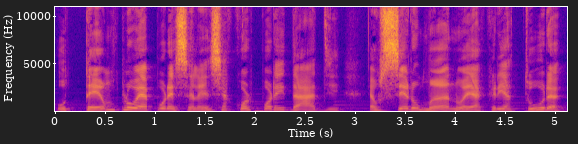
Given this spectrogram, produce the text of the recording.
o templo é por excelência a corporeidade, é o ser humano, é a criatura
